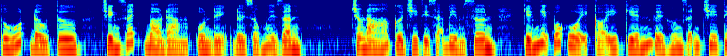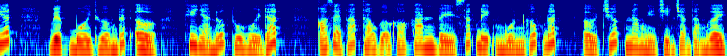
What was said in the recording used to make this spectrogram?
thu hút đầu tư, chính sách bảo đảm ổn định đời sống người dân – trong đó, cử tri thị xã Bỉm Sơn kiến nghị Quốc hội có ý kiến về hướng dẫn chi tiết việc bồi thường đất ở khi nhà nước thu hồi đất, có giải pháp tháo gỡ khó khăn về xác định nguồn gốc đất ở trước năm 1980.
